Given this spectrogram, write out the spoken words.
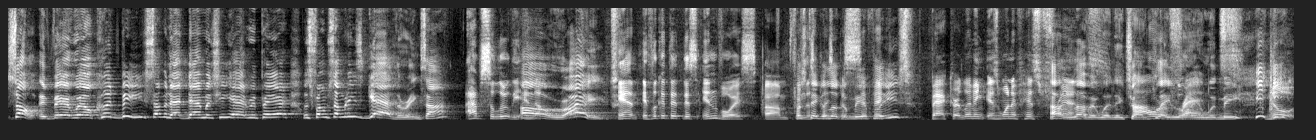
So it very well could be some of that damage he had repaired was from some of these gatherings, huh? Absolutely. And, the- All right. and if look at the, this invoice um, from Let's this take a place, look, Amir, Pacific please. Backyard Living is one of his friends. I love it when they try Our to play lawyer with me. No,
